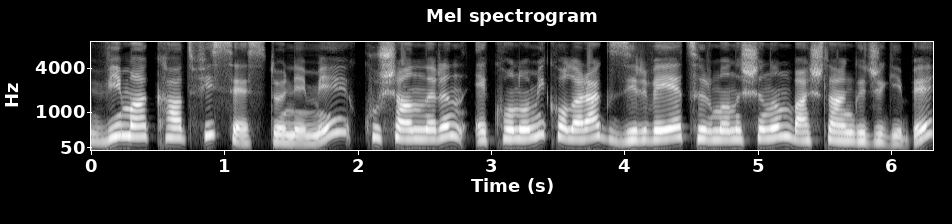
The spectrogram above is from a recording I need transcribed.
Vima Kadphises dönemi, kuşanların ekonomik olarak zirveye tırmanışının başlangıcı gibi.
